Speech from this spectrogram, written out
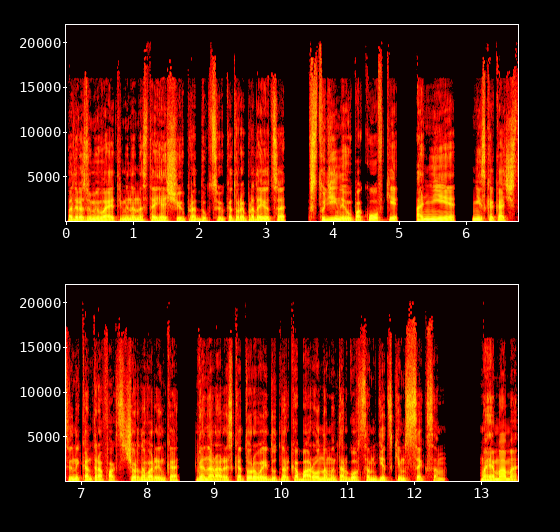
подразумевает именно настоящую продукцию, которая продается в студийной упаковке, а не низкокачественный контрафакт с черного рынка, гонорары с которого идут наркобаронам и торговцам детским сексом. Моя мама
